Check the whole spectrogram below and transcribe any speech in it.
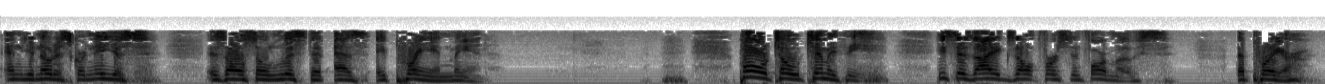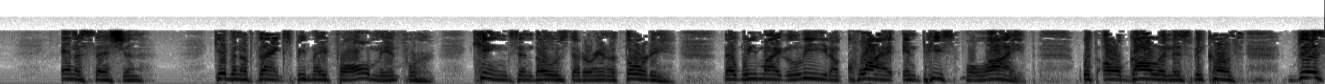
And you notice Cornelius is also listed as a praying man. Paul told Timothy, he says, I exalt first and foremost that prayer, intercession, giving of thanks be made for all men, for kings and those that are in authority, that we might lead a quiet and peaceful life with all godliness because this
